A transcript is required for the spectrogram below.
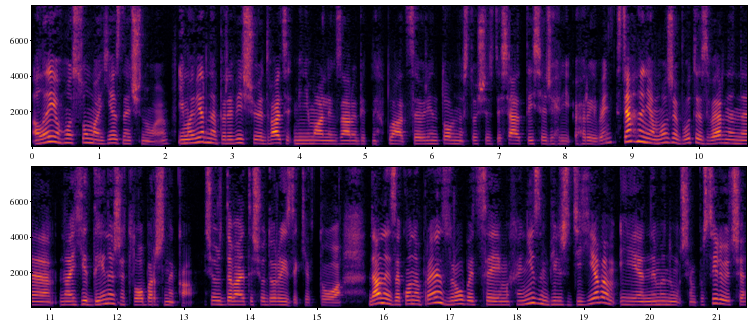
але його сума є значною, ймовірно, перевищує 20 мінімальних заробітних плат, це орієнтовно 160 тисяч гривень, стягнення може бути звернене на єдине житло боржника. Що ж, давайте щодо ризиків, то даний законопроект зробить цей механізм більш дієвим і неминучим, посилюючи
